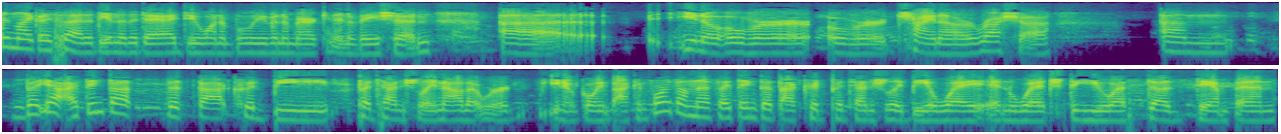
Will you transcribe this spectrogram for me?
and like I said, at the end of the day, I do want to believe in American innovation, uh, you know, over over China or Russia. Um, but yeah, I think that, that that could be potentially now that we're you know going back and forth on this. I think that that could potentially be a way in which the U.S. does dampen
